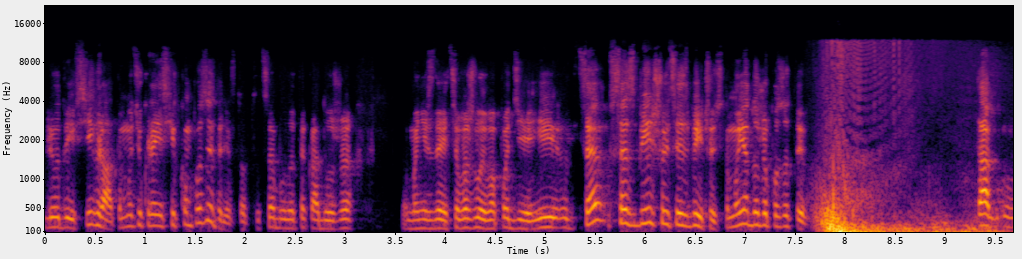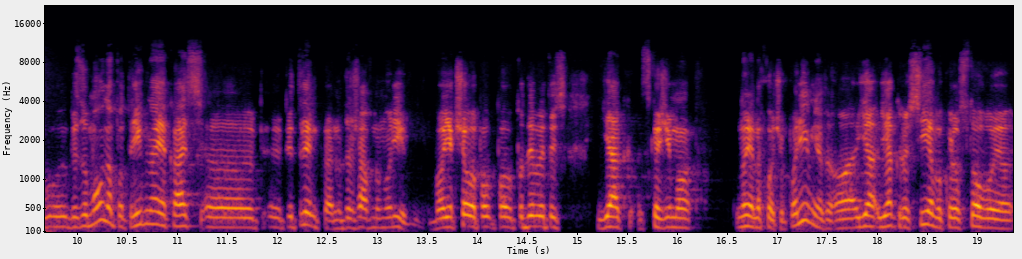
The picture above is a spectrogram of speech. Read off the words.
люди, і всі гратимуть українських композиторів. Тобто, це буде така дуже, мені здається, важлива подія. І це все збільшується і збільшується. Тому я дуже позитивний. Так, безумовно, потрібна якась е, підтримка на державному рівні. Бо якщо ви по- по- подивитесь, як, скажімо, ну я не хочу порівняти, а як Росія використовує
